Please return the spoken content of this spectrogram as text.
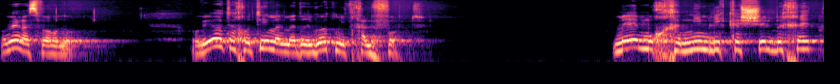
אומר הספורנו, ובהיות החוטאים על מדרגות מתחלפות, מהם מוכנים להיכשל בחטא,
